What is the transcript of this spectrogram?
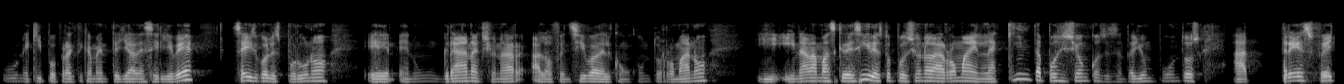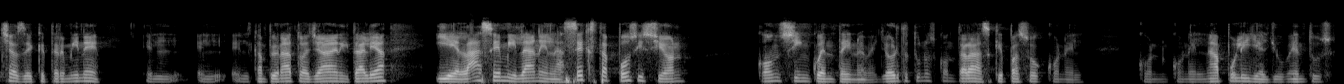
un equipo prácticamente ya de Serie B, seis goles por uno en, un gran accionar a la ofensiva del conjunto romano. Y, y, nada más que decir, esto posiciona a la Roma en la quinta posición con 61 puntos a tres fechas de que termine el, campeonato allá en Italia y el AC Milán en la sexta posición con 59. Y ahorita tú nos contarás qué pasó con el, con, el Napoli y el Juventus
